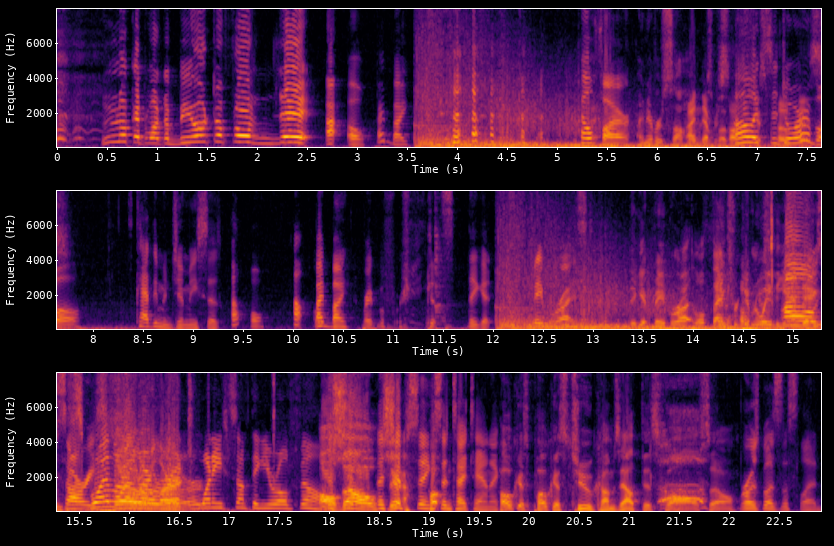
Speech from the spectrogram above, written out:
Look at what a beautiful day. Uh oh. Bye bye. Hellfire. I never saw. I never Pocus. saw Oh, Hocus it's Pocus. adorable. Kathy and Jimmy says, uh oh. Bye bye. Right before she gets, they get vaporized. They get vaporized. Well, thanks for giving away the Oh, ending. sorry. Spoiler, Spoiler alert. alert. 20 something year old film. Although the ship there- sinks Ho- in Titanic. Hocus Pocus 2 comes out this fall, so Rosebud's the sled.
